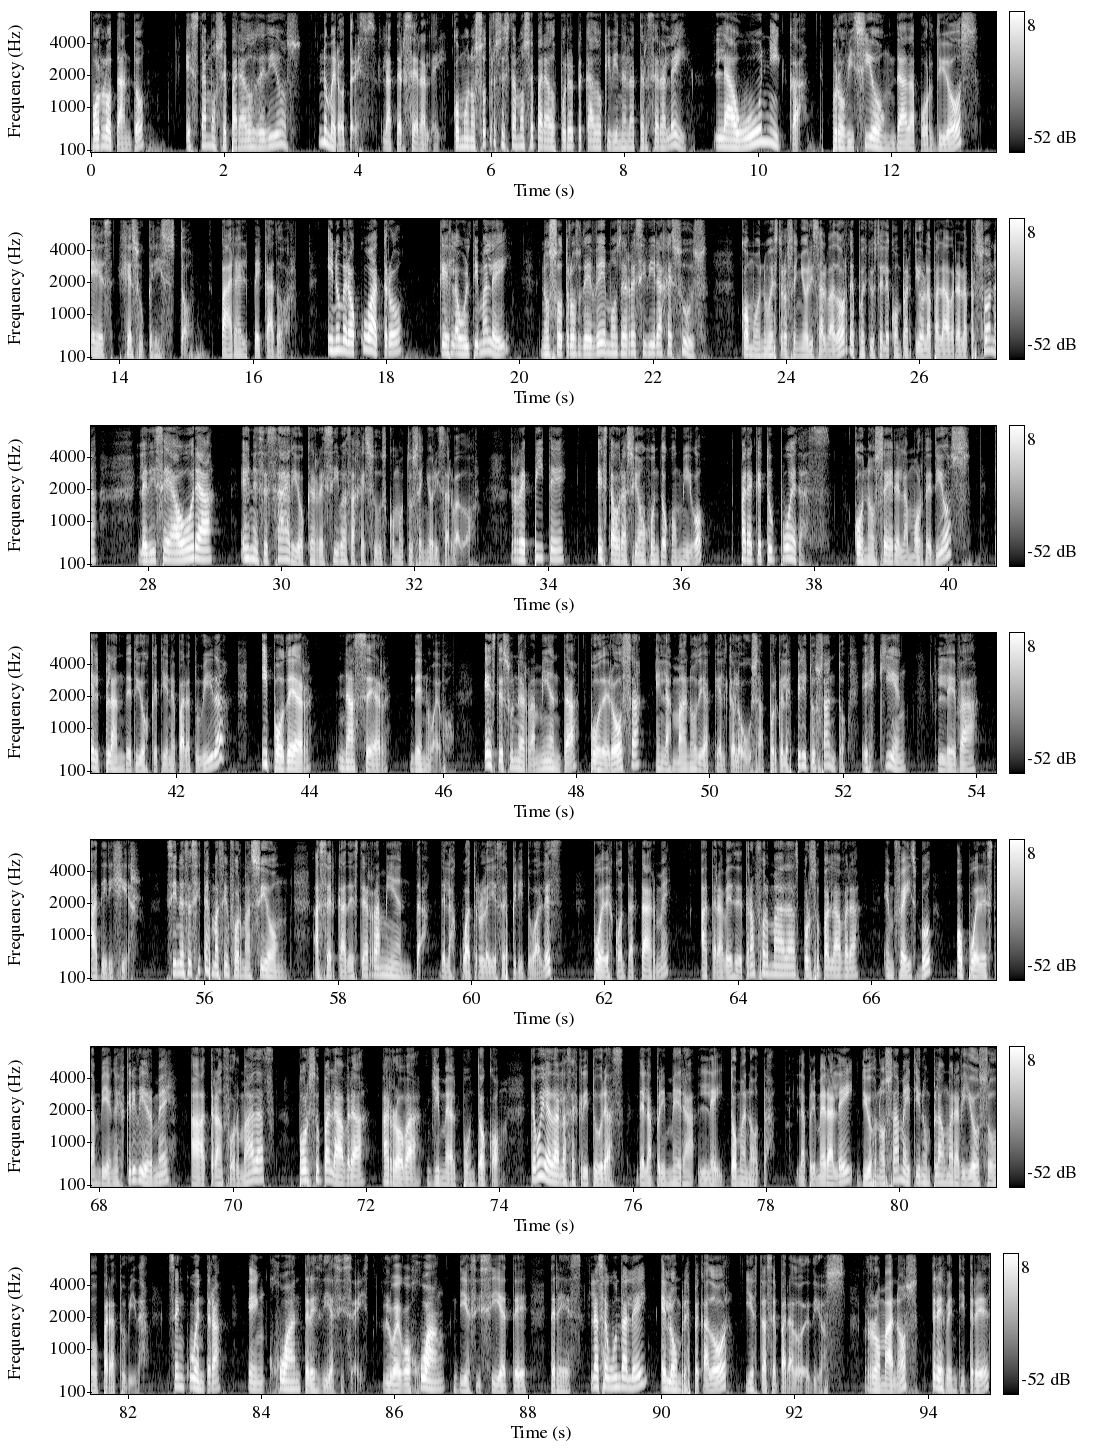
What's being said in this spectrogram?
Por lo tanto, estamos separados de Dios. Número 3. La tercera ley. Como nosotros estamos separados por el pecado, que viene la tercera ley. La única provisión dada por Dios es Jesucristo para el pecador. Y número 4, que es la última ley, nosotros debemos de recibir a Jesús como nuestro Señor y Salvador, después que usted le compartió la palabra a la persona, le dice, ahora es necesario que recibas a Jesús como tu Señor y Salvador. Repite esta oración junto conmigo para que tú puedas conocer el amor de Dios el plan de Dios que tiene para tu vida y poder nacer de nuevo. Esta es una herramienta poderosa en las manos de aquel que lo usa, porque el Espíritu Santo es quien le va a dirigir. Si necesitas más información acerca de esta herramienta de las cuatro leyes espirituales, puedes contactarme a través de Transformadas por su palabra en Facebook o puedes también escribirme a transformadas por su palabra arroba gmail.com. Te voy a dar las escrituras de la primera ley. Toma nota. La primera ley, Dios nos ama y tiene un plan maravilloso para tu vida. Se encuentra en Juan 3.16. Luego Juan 17.3. La segunda ley, el hombre es pecador y está separado de Dios. Romanos 3.23.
